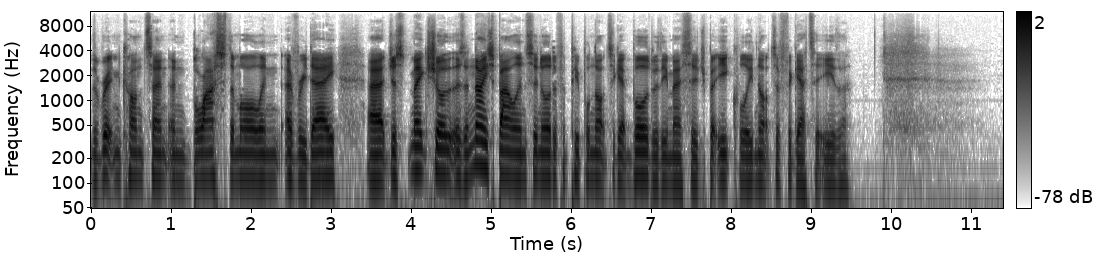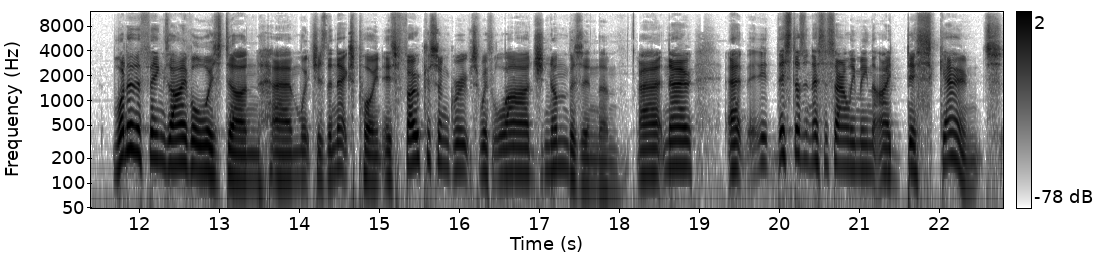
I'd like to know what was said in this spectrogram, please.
the written content and blast them all in every day. Uh, just make sure that there's a nice balance in order for people not to get bored with your message, but equally not to forget it either. One of the things I've always done, um, which is the next point, is focus on groups with large numbers in them. Uh, now, uh, it, this doesn't necessarily mean that I discount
